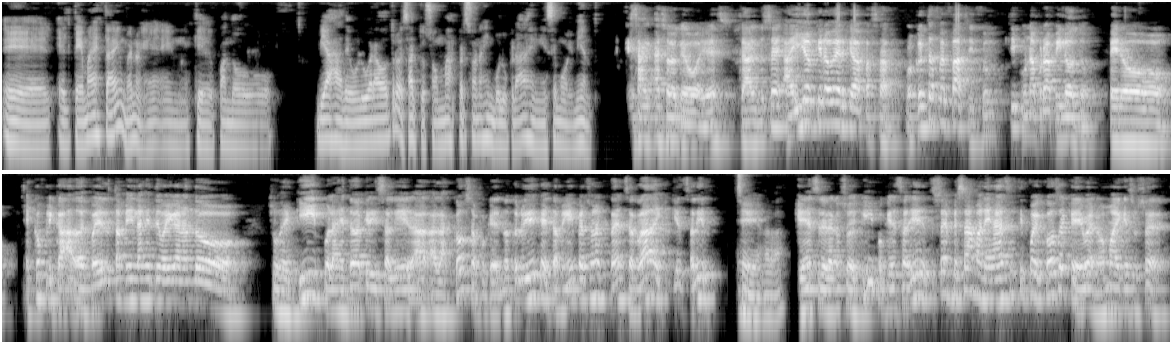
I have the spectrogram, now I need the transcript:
Eh, el tema está en, bueno, en que cuando viajas de un lugar a otro, exacto, son más personas involucradas en ese movimiento. Exacto, eso es lo que voy, ¿ves? O sea, entonces ahí yo quiero ver qué va a pasar. Porque esto fue fácil, fue un, tipo una prueba piloto. Pero es complicado. Después también la gente va a ir ganando sus equipos, la gente va a querer salir a, las cosas. Porque no te olvides que también hay personas que están encerradas y que quieren salir. Sí, es verdad. Quieren celebrar con su equipo, quieren salir. Entonces empezar a manejar ese tipo de cosas que, bueno, vamos a ver qué sucede.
